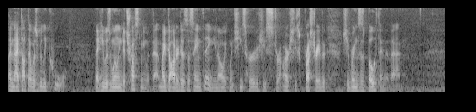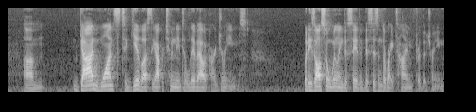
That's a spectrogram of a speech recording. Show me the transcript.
and I thought that was really cool that he was willing to trust me with that. My daughter does the same thing, you know, like when she's hurt or she's str- or she's frustrated, she brings us both into that. Um, God wants to give us the opportunity to live out our dreams, but He's also willing to say that this isn't the right time for the dream.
